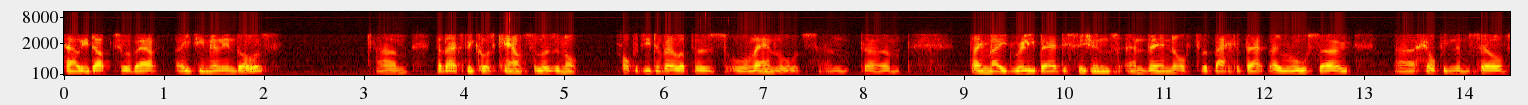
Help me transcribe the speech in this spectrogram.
tallied up to about $80 million. Um, but that's because councillors are not property developers or landlords, and um, they made really bad decisions. And then off the back of that, they were also uh, helping themselves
